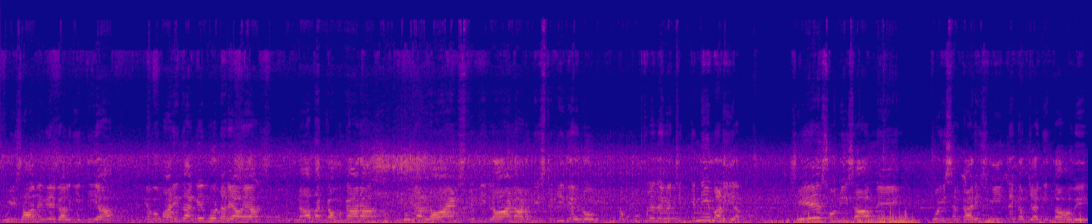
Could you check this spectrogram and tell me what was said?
ਸੂਰੀ ਸਾਹਿਬ ਨੇ ਵੀ ਇਹ ਗੱਲ ਕੀਤੀ ਆ ਕਿ ਵਪਾਰੀ ਤਾਂ ਅੱਗੇ ਬਹੁਤ ਡਰਿਆ ਹੋਇਆ। ਨਾ ਤਾਂ ਕੰਮਕਾਰ ਆ, ਦੂਜਾ ਲਾਅ ਐਂਡ ਸਥਿਤੀ ਲਾ ਐਂਡ ਆਰਡਰ ਦੀ ਸਥਿਤੀ ਦੇਖ ਲਓ, ਕਪੂਰਥਲੇ ਦੇ ਵਿੱਚ ਕਿੰਨੀ ਮਾੜੀ ਆ। ਜੇ ਸੋਨੀ ਸਾਹਿਬ ਨੇ ਕੋਈ ਸਰਕਾਰੀ ਜ਼ਮੀਨ ਤੇ ਕਬਜ਼ਾ ਕੀਤਾ ਹੋਵੇ,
